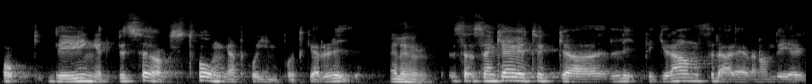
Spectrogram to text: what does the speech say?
Och det är ju inget besökstvång att gå in på ett galleri. Eller hur? Sen, kan jag ju tycka lite grann sådär, även om det är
